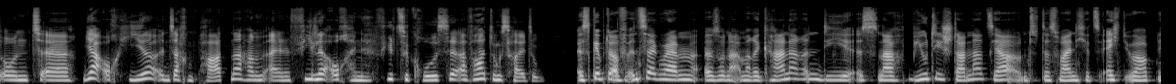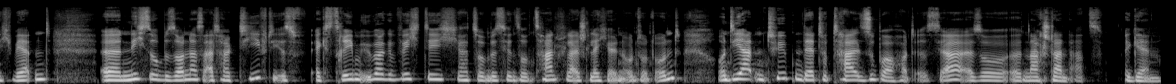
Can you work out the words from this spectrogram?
Und äh, ja, auch hier in Sachen Partner haben eine, viele auch eine viel zu große Erwartungshaltung. Es gibt auf Instagram äh, so eine Amerikanerin, die ist nach Beauty-Standards, ja, und das meine ich jetzt echt überhaupt nicht wertend, äh, nicht so besonders attraktiv. Die ist extrem übergewichtig, hat so ein bisschen so ein Zahnfleischlächeln und, und, und. Und die hat einen Typen, der total super hot ist, ja, also äh, nach Standards. Again.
